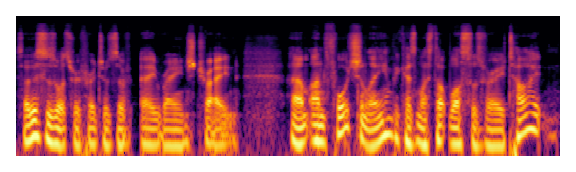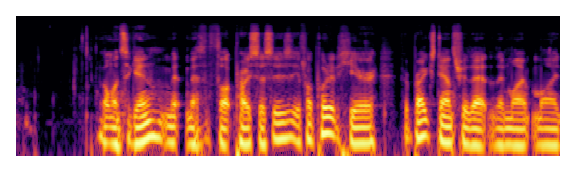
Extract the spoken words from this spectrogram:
So this is what's referred to as a, a range trade. Um, unfortunately, because my stop loss was very tight, but once again, method thought process is if I put it here, if it breaks down through that, then my, my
